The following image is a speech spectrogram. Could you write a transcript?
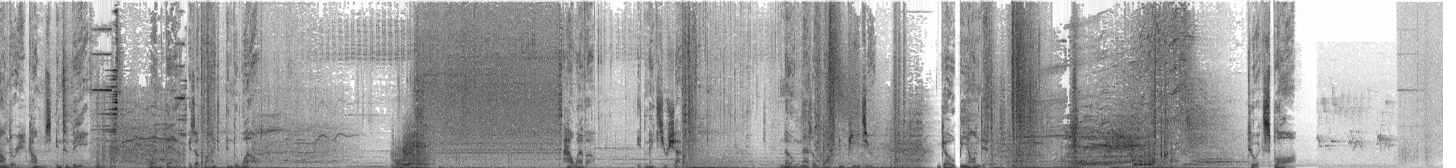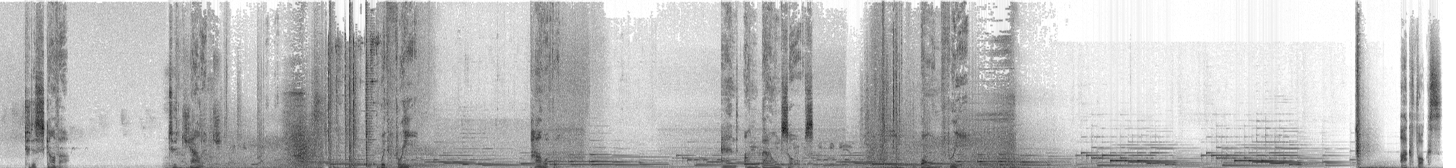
boundary comes into being when there is a light in the world. However, it makes you shattered. No matter what impedes you, go beyond it. To explore, to discover, to challenge. With free, powerful, and unbound souls. Born free. Arcfox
